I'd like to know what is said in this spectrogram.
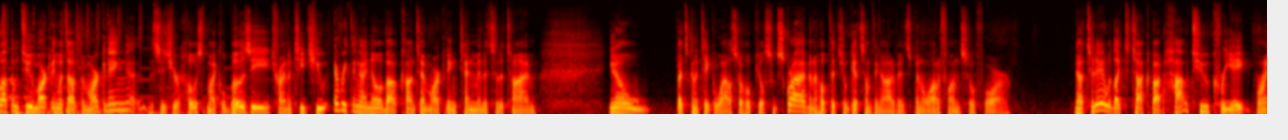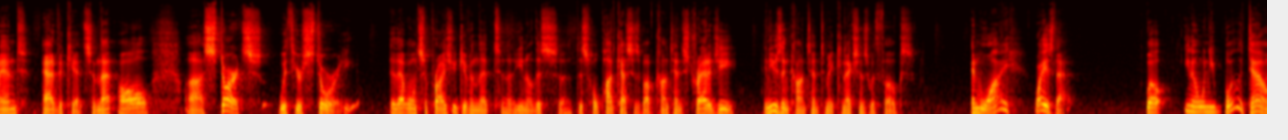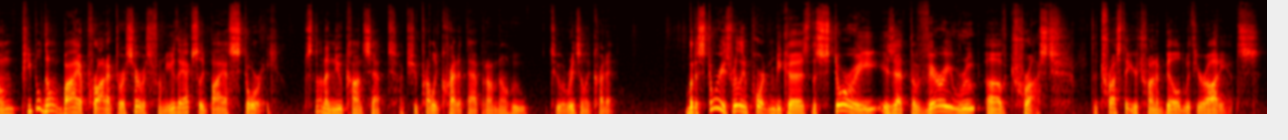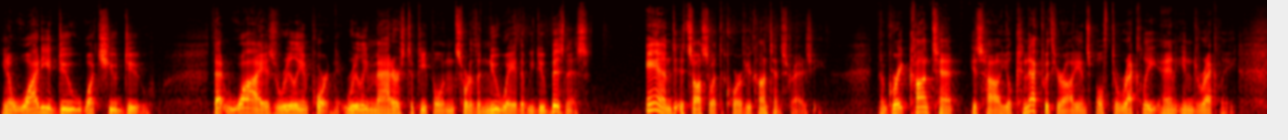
welcome to Marketing Without the Marketing. This is your host, Michael Boezi, trying to teach you everything I know about content marketing 10 minutes at a time. You know, that's going to take a while, so I hope you'll subscribe and I hope that you'll get something out of it. It's been a lot of fun so far. Now, today I would like to talk about how to create brand advocates, and that all uh, starts with your story. That won't surprise you, given that uh, you know this uh, this whole podcast is about content strategy and using content to make connections with folks. And why? Why is that? Well, you know, when you boil it down, people don't buy a product or a service from you; they actually buy a story. It's not a new concept. I should probably credit that, but I don't know who to originally credit. But a story is really important because the story is at the very root of trust, the trust that you're trying to build with your audience. You know, why do you do what you do? That why is really important. It really matters to people in sort of the new way that we do business. And it's also at the core of your content strategy. Now, great content is how you'll connect with your audience both directly and indirectly.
